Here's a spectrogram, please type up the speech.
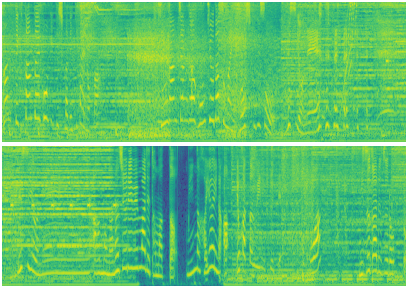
単敵単体攻撃しかできないのか。金眼ちゃんが本気を出す前に倒しきりそう。ですよね。ですよね。あ、もう70レベルまで溜まった。みんな早いな。あ、よかった、上に行っといて。ここは？水ガルズロット。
